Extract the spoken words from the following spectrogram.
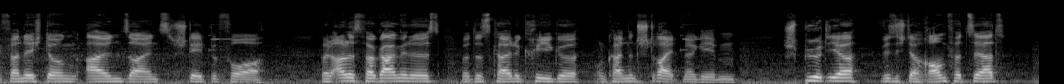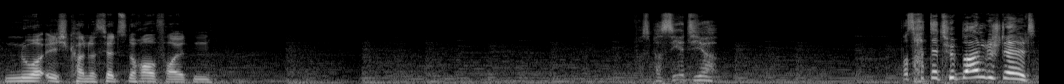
Die Vernichtung allen Seins steht bevor. Wenn alles vergangen ist, wird es keine Kriege und keinen Streit mehr geben. Spürt ihr, wie sich der Raum verzerrt? Nur ich kann es jetzt noch aufhalten. Was passiert hier? Was hat der Typ da angestellt?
